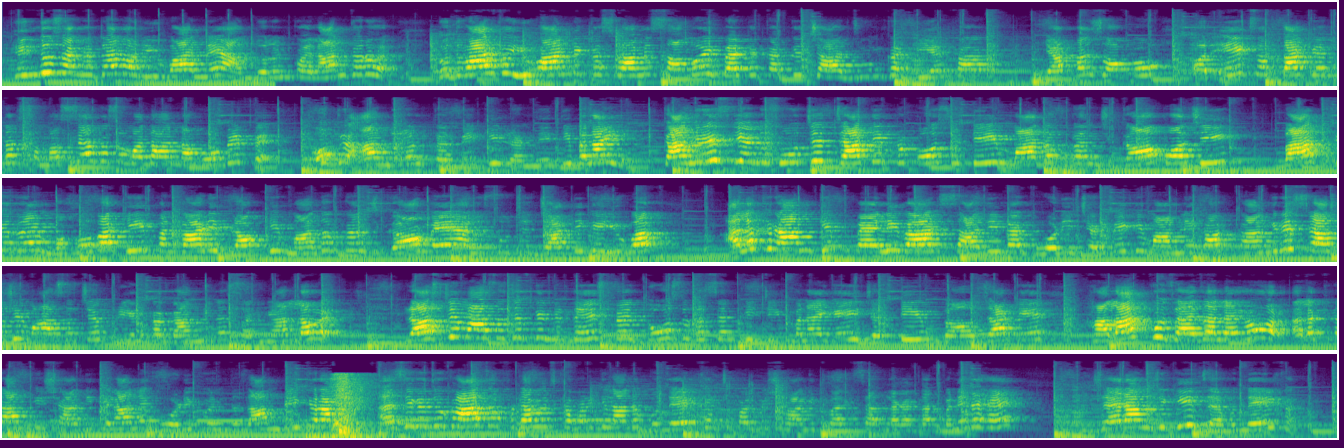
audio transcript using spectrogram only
हिंदू संगठन और युवा ने आंदोलन को ऐलान करो है। बुधवार को युवा ने कस्बा में सामूहिक बैठक करके 4 जून का डीएम का ज्ञापन सौंपो और एक सप्ताह के अंदर समस्या का समाधान न होने पे उग्र आंदोलन करने की रणनीति बनाई। कांग्रेस की अनुसूचित जाति प्रकोष्ठ टीम माधवगंज गाँव पहुँची। बात कर रहे महोबा की पनवाड़ी ब्लॉक की माधवगंज गाँव में अनुसूचित जाति के युवक अलखराम के पहली बार शादी में घोड़ी चढ़वे के मामले का कांग्रेस राष्ट्रीय महासचिव प्रियंका गांधी ने संज्ञान लो है। राष्ट्रीय की टीम बनाई गई, जब टीम गाँव जाके हालात को जायजा ले और अलग नाम की शादी के लाने घोड़ी को इंतज़ाम भी करा। ऐसे का जो खास और फटाफट खबर के लाने बुंदेलखंड चपल के शिवागी के साथ लगातार बने रहे। जयराम जी की जय बुंदेलखंड।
